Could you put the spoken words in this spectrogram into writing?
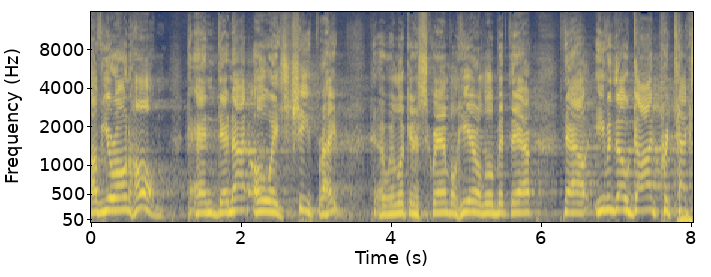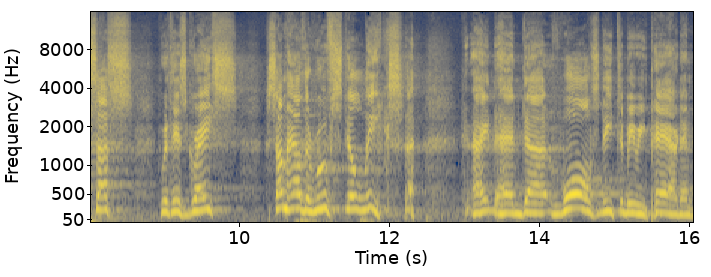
of your own home and they're not always cheap, right? Uh, we're looking to scramble here, a little bit there. Now, even though God protects us with His grace, somehow the roof still leaks, right? And uh, walls need to be repaired and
